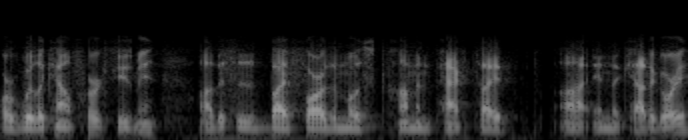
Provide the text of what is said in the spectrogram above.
or will account for, excuse me. Uh, this is by far the most common pack type uh, in the category.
